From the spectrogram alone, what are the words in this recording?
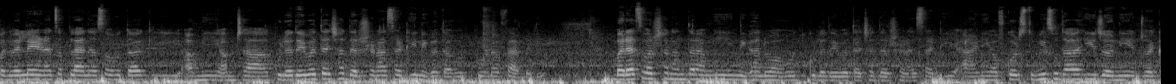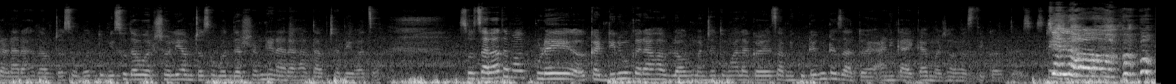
पनवेलला येण्याचा प्लॅन असा होता की आम्ही आमच्या कुलदैवताच्या दर्शनासाठी निघत आहोत पूर्ण फॅमिली बऱ्याच वर्षानंतर आम्ही निघालो आहोत कुलदैवताच्या दर्शनासाठी. आणि ऑफकोर्स तुम्हीसुद्धा ही जर्नी एन्जॉय करणार आहात आमच्यासोबत. तुम्हीसुद्धा वर्षोली आमच्यासोबत दर्शन घेणार आहात आमच्या देवाचं. सो चला तर मग पुढे कंटिन्यू करा हा ब्लॉग म्हणजे तुम्हाला कळेल आम्ही कुठे कुठे जातोय आणि काय काय मजा मस्ती करतोय.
